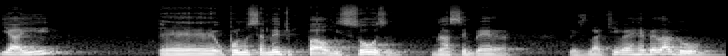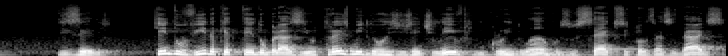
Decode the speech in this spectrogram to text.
E aí, é, o pronunciamento de Paulo e Souza na Assembleia Legislativa é revelador. Diz ele: quem duvida que, tendo o Brasil 3 milhões de gente livre, incluindo ambos, os sexos e todas as idades,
